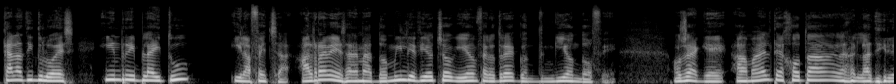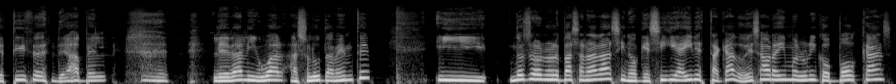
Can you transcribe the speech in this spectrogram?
cada título es In Reply to y la fecha. Al revés, además, 2018-03-12. O sea que a Mael TJ las directrices de Apple le dan igual absolutamente. Y no solo no le pasa nada, sino que sigue ahí destacado. Es ahora mismo el único podcast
